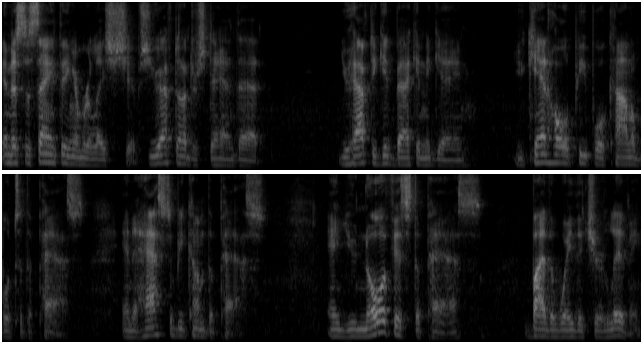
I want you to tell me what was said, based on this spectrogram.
And it's the same thing in relationships. You have to understand that you have to get back in the game. You can't hold people accountable to the past, and it has to become the past and you know if it's the past by the way that you're living.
